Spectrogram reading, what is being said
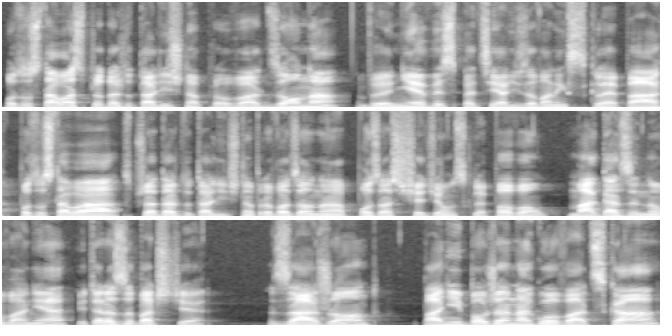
Pozostała sprzedaż detaliczna prowadzona w niewyspecjalizowanych sklepach. Pozostała sprzedaż detaliczna prowadzona poza siecią sklepową. Magazynowanie. I teraz zobaczcie, zarząd, pani Bożena Głowacka,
